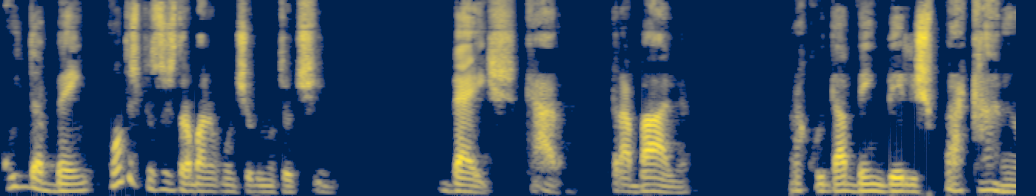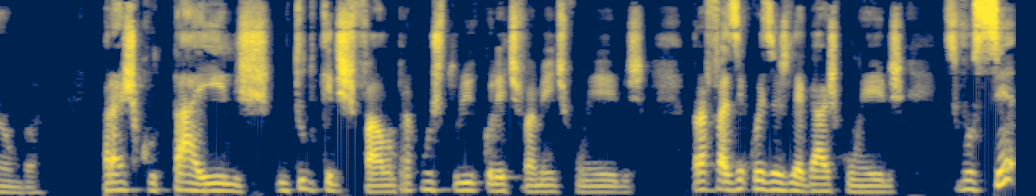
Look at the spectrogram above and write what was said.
cuida bem. Quantas pessoas trabalham contigo no teu time? Dez. Cara, trabalha para cuidar bem deles pra caramba para escutar eles em tudo que eles falam, para construir coletivamente com eles, para fazer coisas legais com eles. Se você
